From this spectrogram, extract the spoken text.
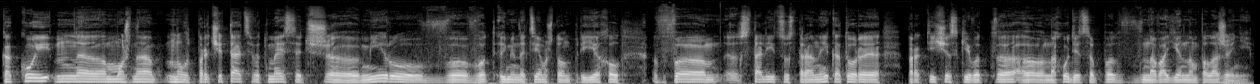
какой можно ну, вот, прочитать вот месседж миру в, вот именно тем, что он приехал в столицу страны, которая практически вот находится на военном положении?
